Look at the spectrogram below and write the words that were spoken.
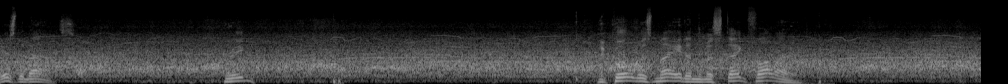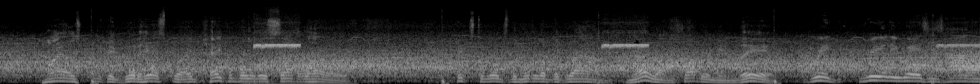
Here's the bounce. Grigg. The call was made and the mistake followed. Miles took a good hairspray, capable of a subtle hold. Kicks towards the middle of the ground. No one troubling him there. Grigg really wears his heart on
